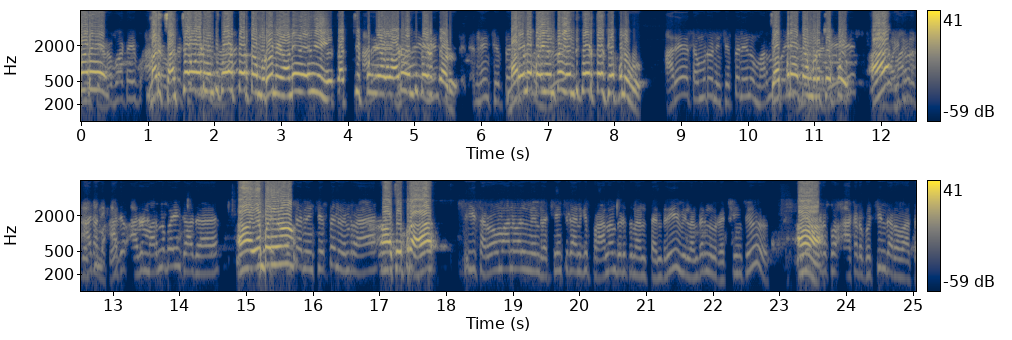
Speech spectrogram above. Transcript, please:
మరి మరి చచ్చేవాడు ఎందుకు. ఏడుస్తాడు తమ్ముడు? నేను అనేది చచ్చిపోయేవాడు ఎందుకు ఏడుస్తాడు? మరణ భయంతో ఎందుకు ఏడుస్తావు చెప్పు నువ్వు. అరే తమ్ముడు నేను చెప్తా నేను మరణ చెప్పరా భయం తమ్ముడు చెప్పు. అది. ఆ మరణ- అది- అది- అది మరణ భయం కాదురా. ఆ, ఏం భయం? నేను చెప్తాను వినరా? ఆ, చెప్పురా. ఈ సర్వమానవాళ్ళని నేను రక్షించడానికి ప్రాణం పెడుతున్నాను తండ్రి వీళ్ళందరూ నువ్వు రక్షించు. ఆ. అక్కడికి అక్కడికి వచ్చిన తర్వాత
